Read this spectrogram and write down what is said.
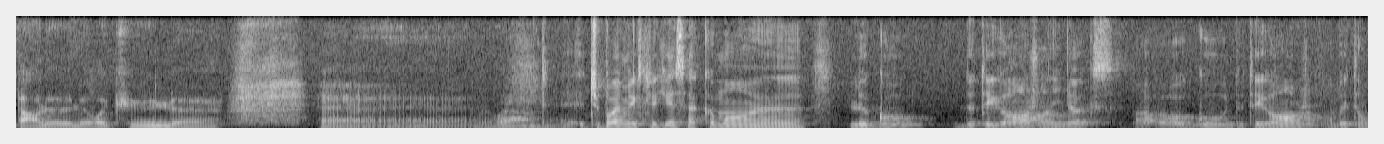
par le, le recul. euh, euh, voilà. Tu pourrais m'expliquer ça Comment euh, le goût de tes granges en inox par rapport au goût de tes granges en béton?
